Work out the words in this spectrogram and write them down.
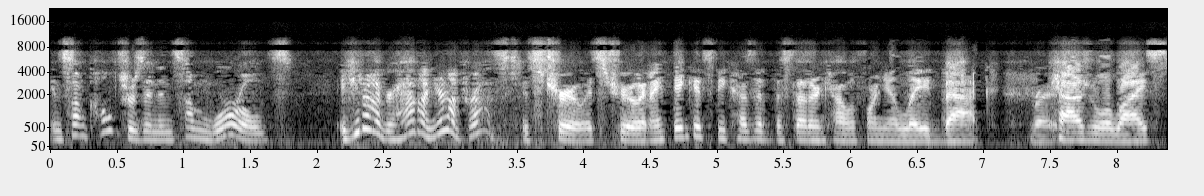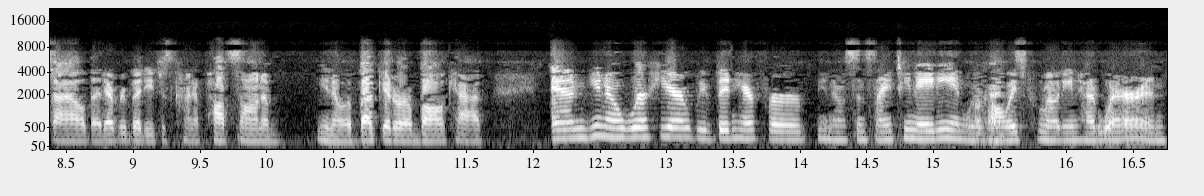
in some cultures and in some worlds, if you don't have your hat on, you're not dressed. it's true. It's true, and I think it's because of the Southern California laid back, Right. casual lifestyle that everybody just kind of pops on a you know a bucket or a ball cap. And you know we're here. We've been here for you know since 1980, and we're Okay. always promoting headwear and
